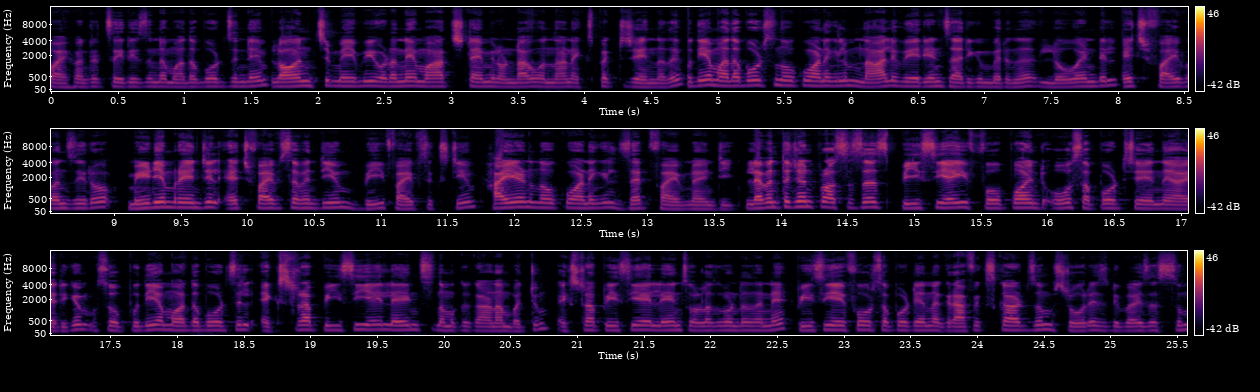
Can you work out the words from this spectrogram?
ഫൈവ് ഹൺഡ്രഡ് സീരീസിന്റെ മദർ ബോർഡ്സിന്റെയും ലോഞ്ച് മേ ബി ഉടനെ മാർച്ച് ടൈമിൽ ഉണ്ടാവും എന്നാണ് എക്സ്പെക്ട് ചെയ്യുന്നത്. പുതിയ മദർ ബോർഡ്സ് നോക്കുവാണെങ്കിലും നാല് വേരിയൻസ് ആയിരിക്കും വരുന്നത്. ലോ എൻഡിൽ H five one zero medium റേഞ്ചിൽ എച്ച് ഫൈവ് സെവന്റിയും ബി ഫൈവ് സിക്സ്റ്റിയും ഹൈ എൻഡ് നോക്കുവാണെങ്കിൽ Z five ninety eleventh gen processors P C I four point O support ചെയ്യുന്നതായിരിക്കും. സോ പുതിയ മദർ ബോർഡ്സിൽ extra P C I lines നമുക്ക് കാണാൻ പറ്റും. Extra P C I lines ഉള്ളത് കൊണ്ട് തന്നെ P C I four support ചെയ്യുന്ന ഗ്രാഫിക്സ് കാർഡ്സും സ്റ്റോറേജ് ഡിവൈസസും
